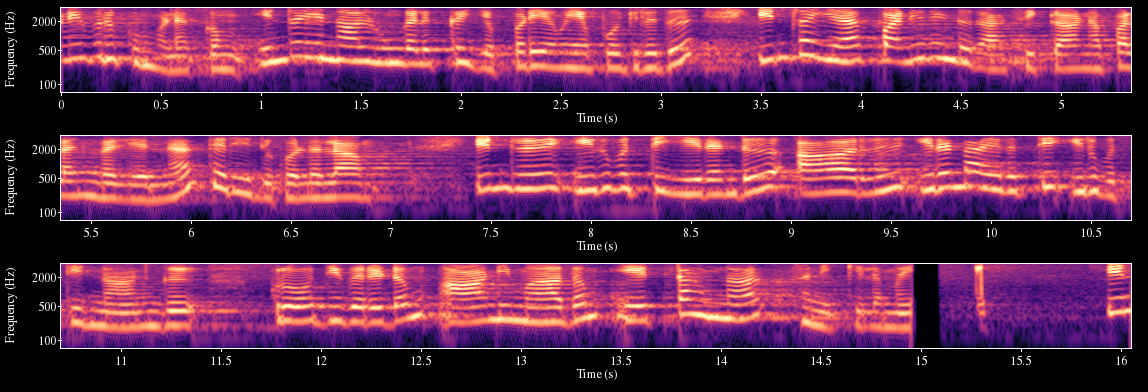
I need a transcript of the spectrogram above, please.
அனைவருக்கும் வணக்கம். இன்றைய நாள் உங்களுக்கு எப்படி அமையப் போகிறது? இன்றைய பனிரெண்டு ராசிக்கான பலன்கள் என்ன? தெரிந்து கொள்ளலாம். இன்று இருபத்தி இரண்டு ஆறு இரண்டாயிரத்தி இருபத்தி நான்கு. குரோதி வருடம் ஆணி மாதம் எட்டாம் நாள் சனிக்கிழமை.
